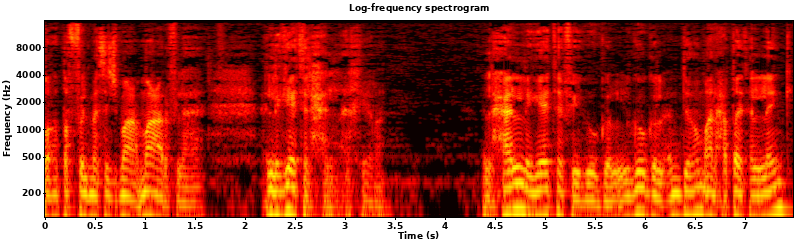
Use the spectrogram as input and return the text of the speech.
وأطفي ال message ما ما أعرف لها. لقيت الحل أخيرا. الحل لقيته في جوجل. جوجل عندهم أنا حطيت ال link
